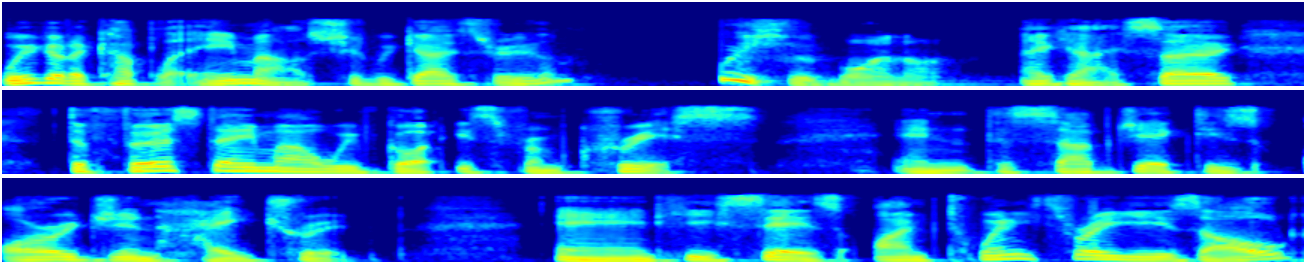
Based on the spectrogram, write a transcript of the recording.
we got a couple of emails. Should we go through them? We should. Why not? Okay, so the first email we've got is from Chris, and the subject is Origin Hatred. And he says, I'm 23 years old.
